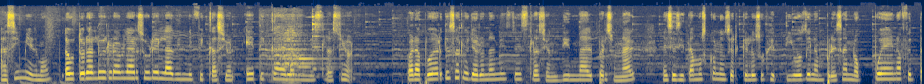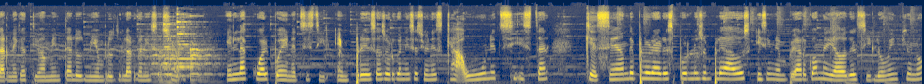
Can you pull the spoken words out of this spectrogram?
Asimismo, la autora logra hablar sobre la dignificación ética de la administración. Para poder desarrollar una administración digna del personal, necesitamos conocer que los objetivos de la empresa no pueden afectar negativamente a los miembros de la organización, en la cual pueden existir empresas organizaciones que aún existan que sean deplorables por los empleados y sin embargo a mediados del siglo XXI,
